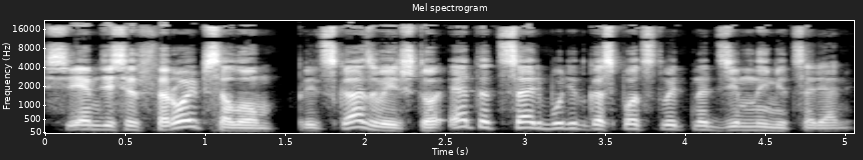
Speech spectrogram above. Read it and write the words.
72-й псалом предсказывает, что этот царь будет господствовать над земными царями.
